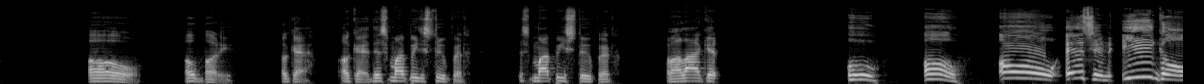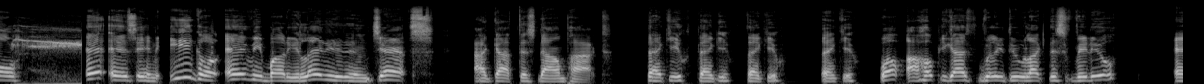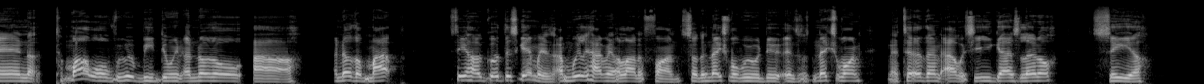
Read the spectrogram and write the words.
Oh. Oh buddy. Okay. Okay, this might be stupid. This might be stupid. But I like it. Oh, oh, oh, it's an eagle. It is an eagle, everybody, ladies and gents. I got this down packed. Thank you, thank you, thank you, thank you. Well, I hope you guys really do like this video. And tomorrow we will be doing another uh another map. See how good this game is. I'm really having a lot of fun. So the next one we will do is the next one. And until then, I will see you guys later. See ya.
